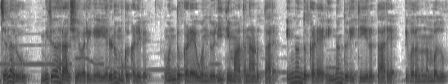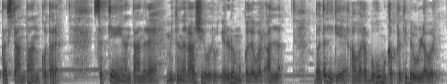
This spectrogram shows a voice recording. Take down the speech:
ಜನರು ಮಿಥುನ ರಾಶಿಯವರಿಗೆ ಎರಡು ಮುಖಗಳಿವೆ. ಒಂದು ಕಡೆ ಒಂದು ರೀತಿ ಮಾತನಾಡುತ್ತಾರೆ, ಇನ್ನೊಂದು ಕಡೆ ಇನ್ನೊಂದು ರೀತಿ ಇರುತ್ತಾರೆ. ಇವರನ್ನು ನಂಬಲು ಕಷ್ಟ ಅಂತ ಅನ್ಕೋತಾರೆ. ಸತ್ಯ ಏನಂತ ಅಂದರೆ, ಮಿಥುನ ರಾಶಿಯವರು ಎರಡು ಮುಖದವರು ಅಲ್ಲ. ಬದಲಿಗೆ ಅವರ ಬಹುಮುಖ ಪ್ರತಿಭೆ ಉಳ್ಳವರು.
